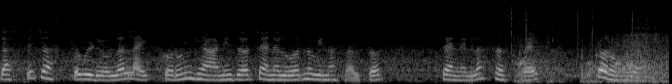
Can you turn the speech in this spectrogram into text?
जास्तीत जास्त व्हिडिओला लाईक करून घ्या आणि जर चॅनलवर नवीन असाल तर चॅनलला सबस्क्राईब करून घ्या.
